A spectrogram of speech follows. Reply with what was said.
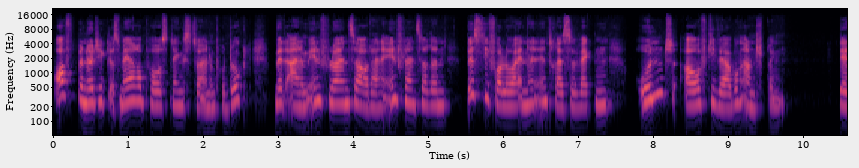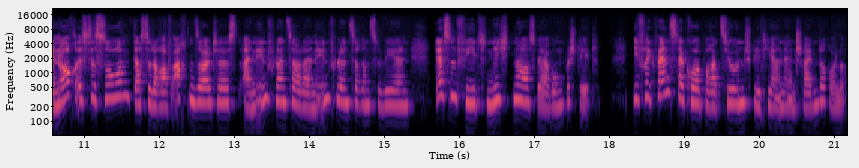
Oft benötigt es mehrere Postings zu einem Produkt mit einem Influencer oder einer Influencerin, bis die FollowerInnen Interesse wecken und auf die Werbung anspringen. Dennoch ist es so, dass du darauf achten solltest, einen Influencer oder eine Influencerin zu wählen, dessen Feed nicht nur aus Werbung besteht. Die Frequenz der Kooperation spielt hier eine entscheidende Rolle.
